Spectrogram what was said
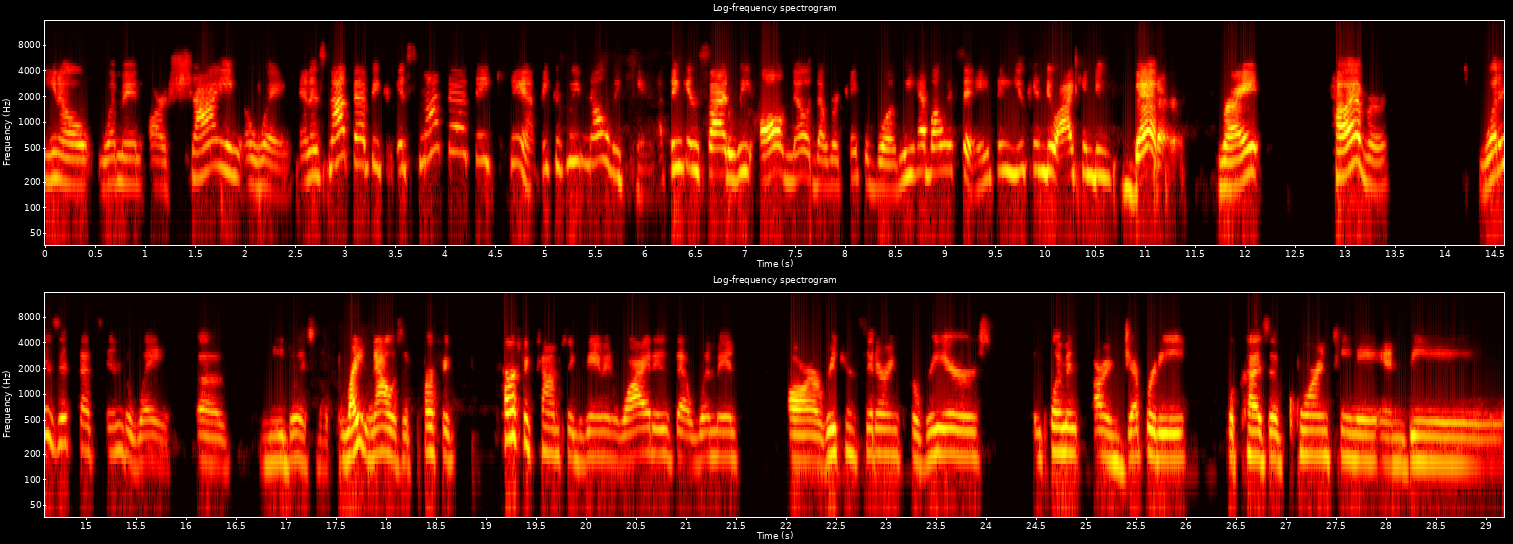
you know women are shying away and it's not that be- it's not that they can't because we know we can i think inside we all know that we're capable and we have always said anything you can do i can do better right? However what is it that's in the way of me doing something right now is a perfect perfect time to examine why it is that women are reconsidering careers employments are in jeopardy because of quarantining and being,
